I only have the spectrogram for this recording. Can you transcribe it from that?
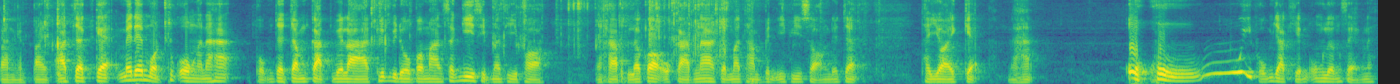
ปันกันไป อาจจะแกะไม่ได้หมดทุกองค์นะฮะผมจะจำกัดเวลาคลิปวิดีโอประมาณสัก 20 นาทีพอ นะครับ แล้วก็โอกาสหน้าจะมาทำเป็น EP 2 เดี๋ยวจะทยอยแกะนะฮะ โอ้โห ผมอยากเห็นองค์เรืองแสงนะ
